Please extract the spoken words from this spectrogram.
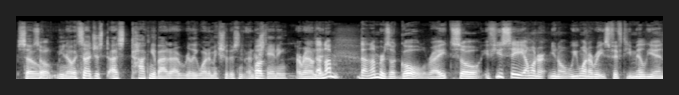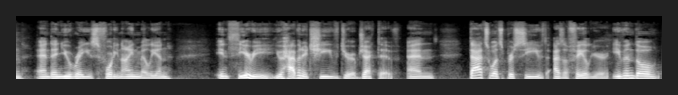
So, So- you know, it's not just us talking about it. I really want to make sure there's an understanding around that, it. num- that number's a goal, right? So if you say I want to, you know, we want to raise 50 million and then you raise 49 million, in theory, you haven't achieved your objective. And that's what's perceived as a failure. Even though,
